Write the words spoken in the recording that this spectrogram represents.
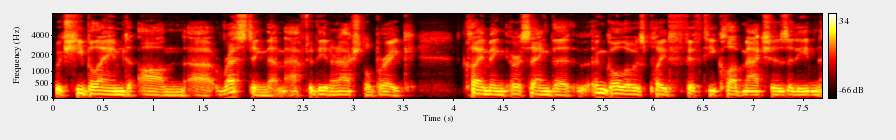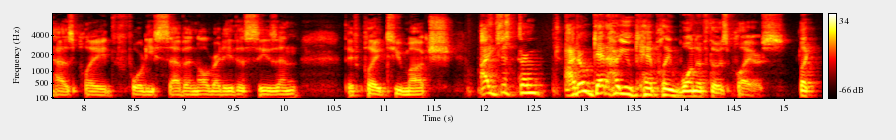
which he blamed on uh, resting them after the international break, claiming or saying that N'Golo has played 50 club matches and Eden has played 47 already this season. They've played too much. I just don't. I don't get how you can't play one of those players. Like,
